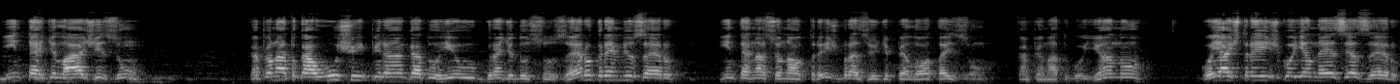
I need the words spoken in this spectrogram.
Inter de Lages 1. Campeonato Gaúcho, Ipiranga do Rio Grande do Sul 0, Grêmio 0. Internacional 3, Brasil de Pelotas 1. Campeonato Goiano, Goiás 3, Goianésia 0.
